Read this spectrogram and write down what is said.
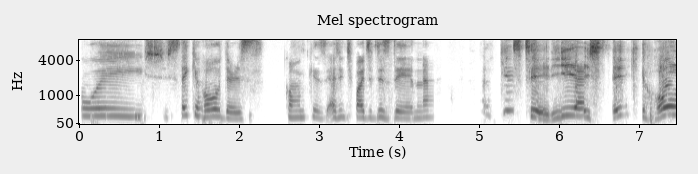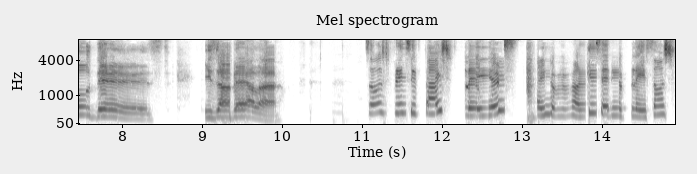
os stakeholders, como que a gente pode dizer, né? O que seria stakeholders, Isabela? São os principais players. Aí eu falo, o que seria play? São os,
